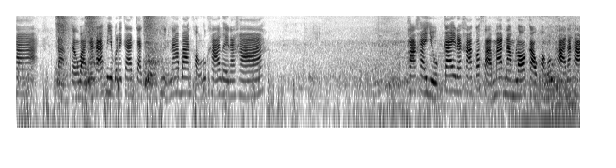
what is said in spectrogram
ค่ะ จังหวัดนะคะ มีบริการจัดส่งถึงหน้าบ้านของลูกค้าเลยนะคะ ถ้าใครอยู่ใกล้นะคะ ก็สามารถนำล้อเก่าของลูกค้านะคะ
